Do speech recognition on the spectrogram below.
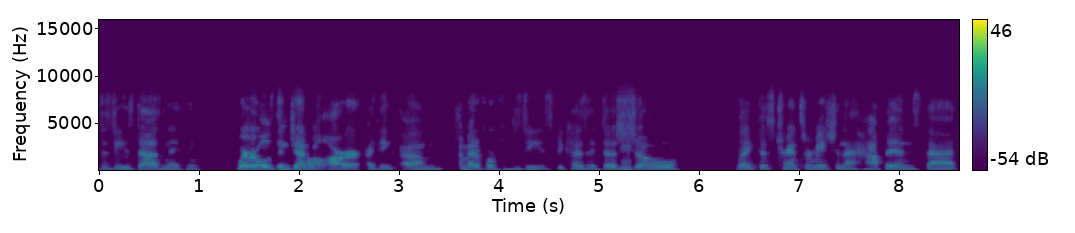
disease does. And I think werewolves in general are, I think, um, a metaphor for disease because it does Mm. show like this transformation that happens that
